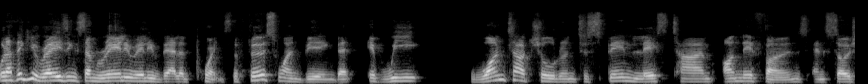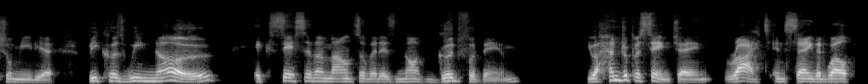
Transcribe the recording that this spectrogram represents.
well, I think you're raising some really, really valid points. The first one being that if we want our children to spend less time on their phones and social media because we know excessive amounts of it is not good for them, you're 100%, Jane, right in saying that, well,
